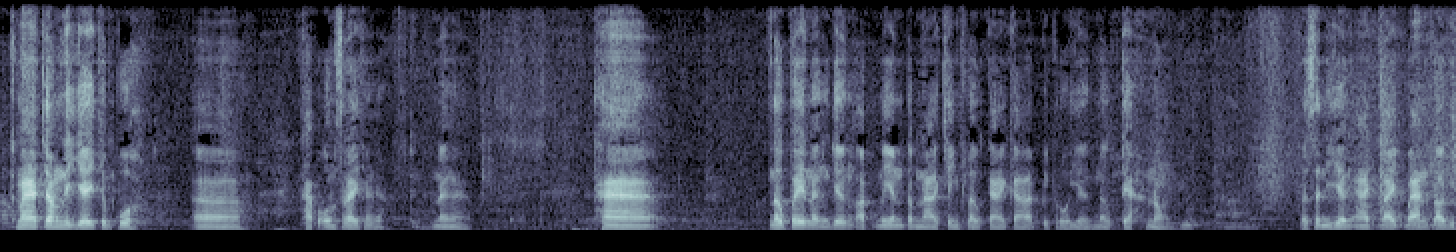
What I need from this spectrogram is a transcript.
អាត្មាចង់និយាយចំពោះអឺថាបងអូនស្រីអញ្ចឹងណាហ្នឹងហើយថានៅពេលហ្នឹងយើងអត់មានដំណើរចេញផ្លូវកាយកើតពីព្រោះយើងនៅផ្ទះក្នុង បើសិនជាយើងអាចបែកបានដោយវិ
